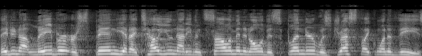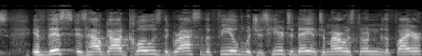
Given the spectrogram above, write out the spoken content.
They do not labor or spin, yet I tell you, not even Solomon in all of his splendor was dressed like one of these. If this is how God clothes the grass of the field, which is here today and tomorrow is thrown into the fire,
